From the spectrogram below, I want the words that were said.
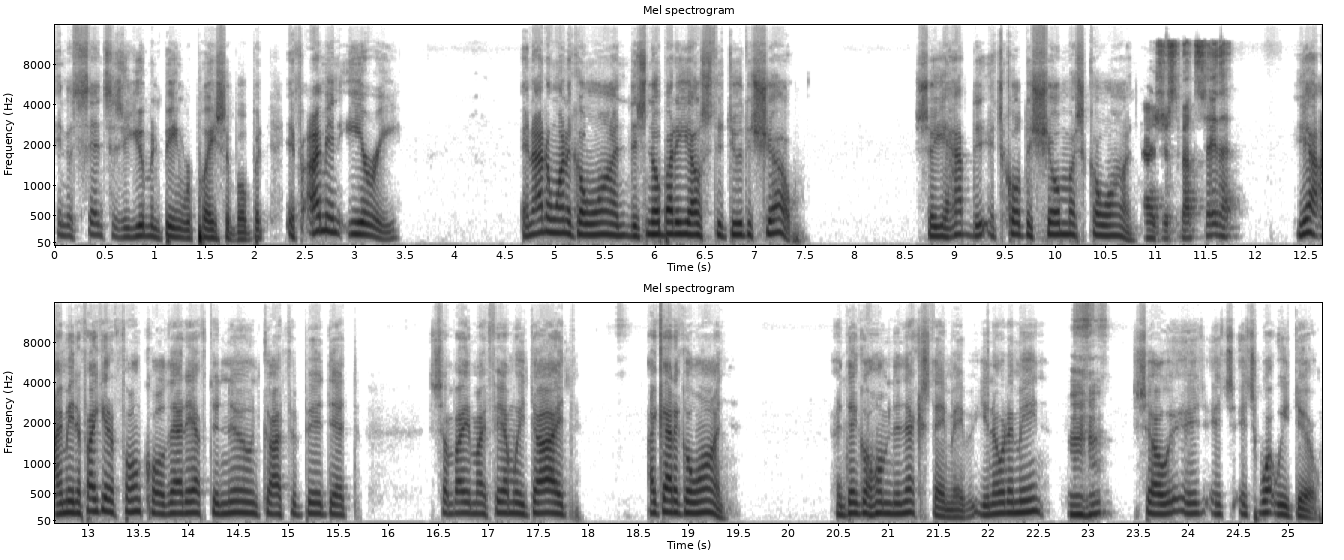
in a sense as a human being replaceable. But if I'm in Erie and I don't want to go on, there's nobody else to do the show. So you have the it's called the show must go on. I was just about to say that. Yeah, I mean, if I get a phone call that afternoon, God forbid that somebody in my family died, I got to go on, and then go home the next day. Maybe you know what I mean. hmm So it, it's it's what we do.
